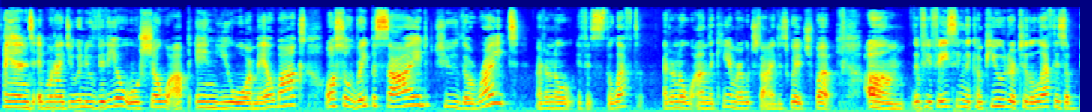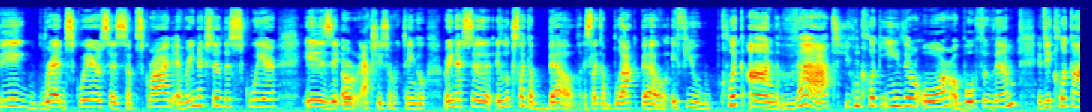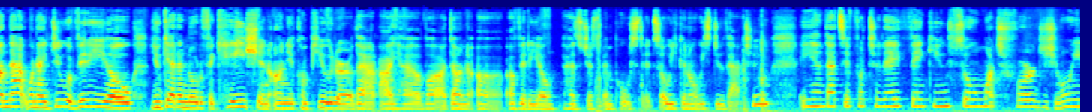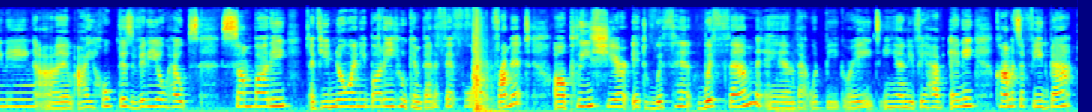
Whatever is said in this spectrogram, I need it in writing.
And when I do a new video, it will show up in your mailbox. Also, right beside to the right, I don't know if it's the left I don't know on the camera which side is which, but um, if you're facing the computer to the left is a big red square says subscribe, and right next to the square is, or actually it's a rectangle. Right next to it looks like a bell. It's like a black bell. If you click on that, you can click either or or both of them. If you click on that, when I do a video, you get a notification on your computer that I have uh, done a, a video has just been posted. So you can always do that too. And that's it for today. Thank you so much for joining. I, I hope this video helps somebody. If you know anybody who can benefit for, from it, uh, please share it with him, with them, and that would be great. And if you have any comments or feedback,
